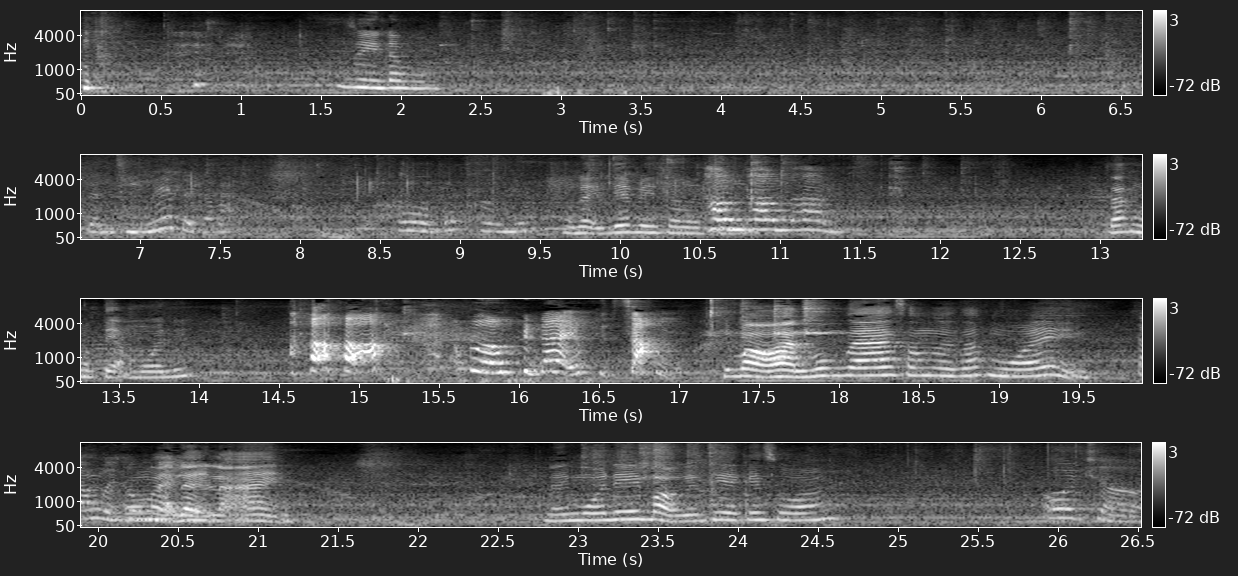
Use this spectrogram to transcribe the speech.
gì đâu. Gần chín hết rồi các bạn. Có bốc thơm nữa đậy tiếp đi nó thơm thơm thơm rắc một tiệm muối đi. Vừa mới đậy mới xong. Thì bỏ hẳn vung ra xong rồi rắc muối. Xong rồi không lại đậy lại. Lấy muối đi bỏ cái kia xuống. Ôi trời.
